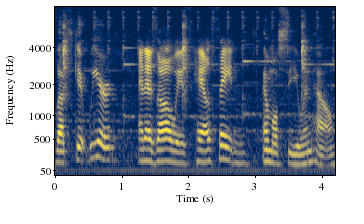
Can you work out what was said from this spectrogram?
Let's get weird, And as always, hail Satan. and we'll see you in hell.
